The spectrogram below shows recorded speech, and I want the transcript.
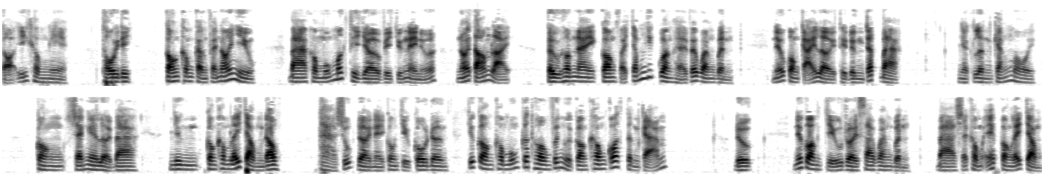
tỏ ý không nghe. Thôi đi, con không cần phải nói nhiều. Ba không muốn mất thì giờ vì chuyện này nữa. Nói tóm lại, từ hôm nay con phải chấm dứt quan hệ với Quang Bình. Nếu con cãi lời thì đừng trách ba. Nhật Linh cắn môi. Con sẽ nghe lời ba, nhưng con không lấy chồng đâu. Thà suốt đời này con chịu cô đơn, chứ con không muốn kết hôn với người con không có tình cảm. Được, nếu con chịu rời xa Quang Bình, ba sẽ không ép con lấy chồng.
